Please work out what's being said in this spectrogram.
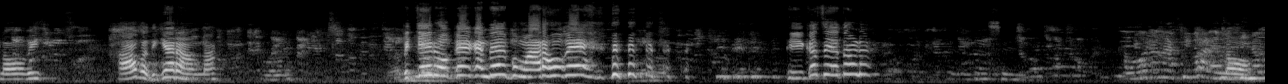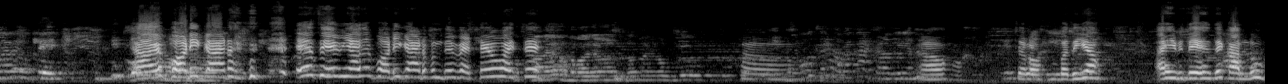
ਲਓ ਵੀ ਆ ਵਧੀਆ ਆਰਾਮ ਨਾਲ। ਵਿੱਚੇ ਰੋਕੇ ਕਹਿੰਦੇ ਬਿਮਾਰ ਹੋ ਗਏ। ਠੀਕ ਆ ਸਿਹਤ ਹੁਣ? ਆਏ ਬਾਡੀਗਾਰਡ ਇਹ ਸੇਵੀਆਂ ਦੇ ਬਾਡੀਗਾਰਡ ਬੰਦੇ ਬੈਠੇ ਹੋ ਇੱਥੇ। ਹਾਂ। ਆਹੋ। ਚਲੋ ਵਧੀਆ। ਅਸੀਂ ਵੀ ਦੇਖਦੇ ਕੱਲ ਨੂੰ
